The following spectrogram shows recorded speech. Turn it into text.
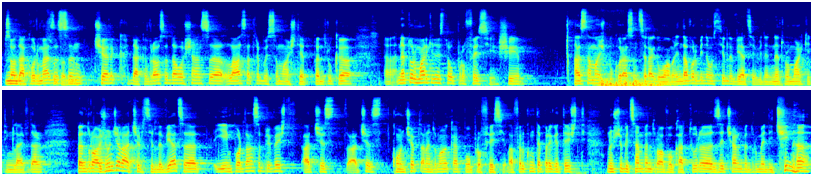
Sau mm, dacă urmează super, să încerc, dacă vreau să dau o șansă, la asta trebuie să mă aștept. Pentru că uh, network marketing este o profesie și Asta m-aș bucura să înțeleagă oamenii, dar vorbim de un stil de viață, evident, network marketing life, dar pentru a ajunge la acest stil de viață e important să privești acest, acest concept al network marketing ca pe o profesie. La fel cum te pregătești, nu știu câți ani pentru avocatură, 10 ani pentru medicină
